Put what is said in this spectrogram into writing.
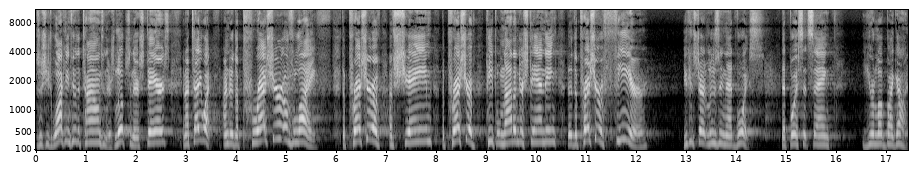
So she's walking through the towns, and there's looks and there's stares. And I tell you what, under the pressure of life, the pressure of, of shame, the pressure of people not understanding, the, the pressure of fear, you can start losing that voice. That voice that's saying, You're loved by God.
